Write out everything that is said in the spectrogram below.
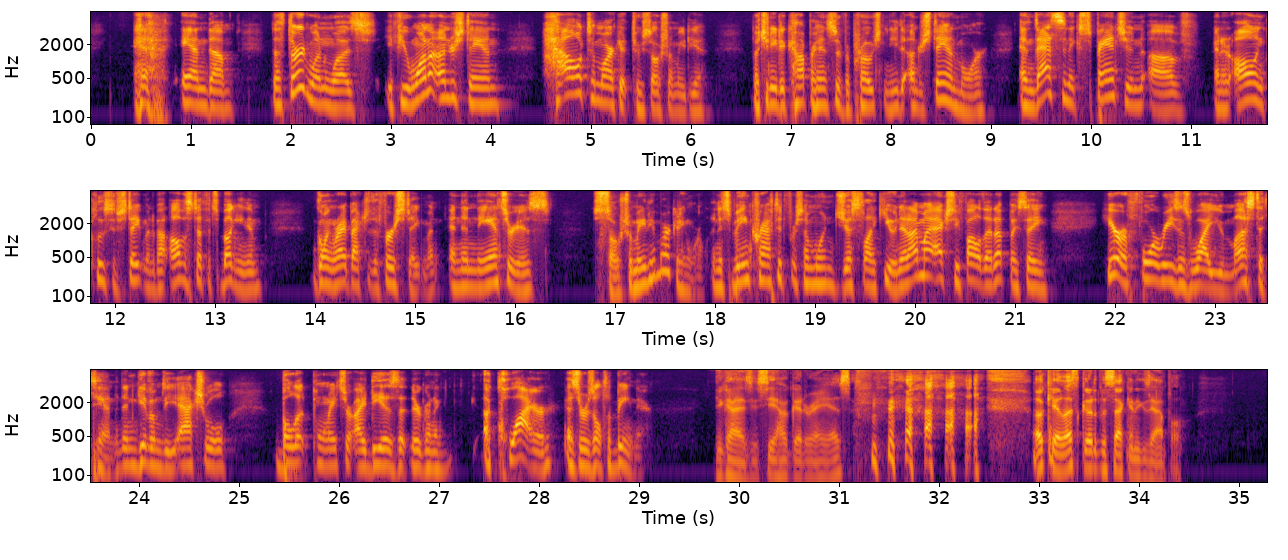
and um, the third one was if you want to understand how to market through social media, but you need a comprehensive approach, you need to understand more. And that's an expansion of and an all inclusive statement about all the stuff that's bugging them, going right back to the first statement. And then the answer is social media marketing world. And it's being crafted for someone just like you. And then I might actually follow that up by saying, here are four reasons why you must attend, and then give them the actual bullet points or ideas that they're going to acquire as a result of being there. You guys, you see how good Ray is? okay, let's go to the second example.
